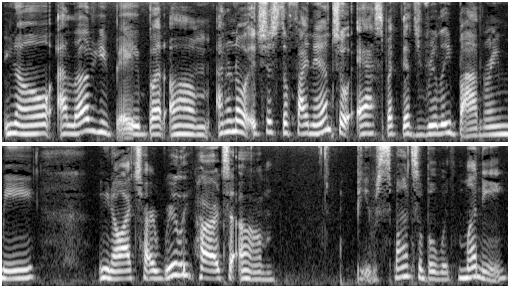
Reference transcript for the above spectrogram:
you know, I love you, babe, but um, I don't know. It's just the financial aspect that's really bothering me. You know, I try really hard to um be responsible with money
